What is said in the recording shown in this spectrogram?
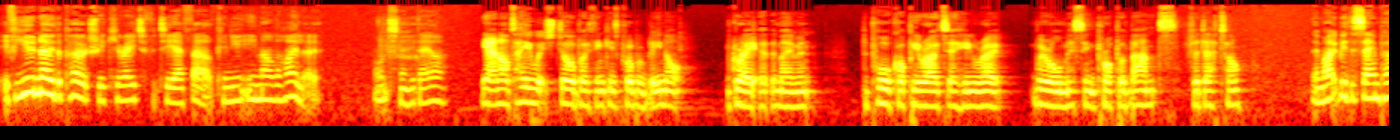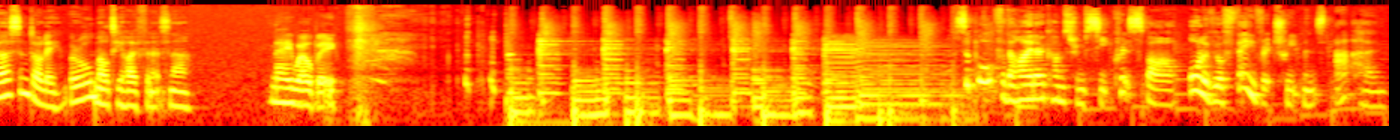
If you know the poetry curator for TFL, can you email the High Low? I want to know who they are. Yeah, and I'll tell you which job I think is probably not great at the moment. The poor copywriter who wrote We're all missing proper bants for Dettol. They might be the same person, Dolly. We're all multi hyphenates now. May well be. Support for the High Low comes from Secret Spa, all of your favourite treatments at home.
